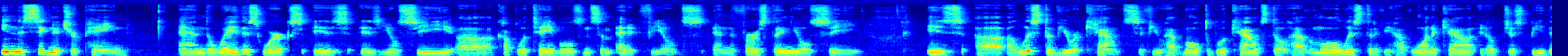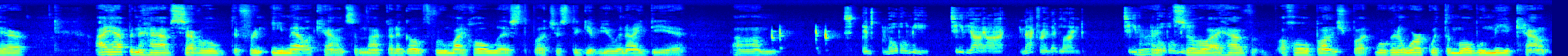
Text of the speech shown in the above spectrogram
in the signature pane and the way this works is, is you'll see uh, a couple of tables and some edit fields. And the first thing you'll see is uh, a list of your accounts. If you have multiple accounts, they'll have them all listed. If you have one account, it'll just be there. I happen to have several different email accounts. I'm not going to go through my whole list, but just to give you an idea. Um, mobile Me, TVII, Mac for blind. Right, so I have a whole bunch, but we're going to work with the Mobile Me account.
